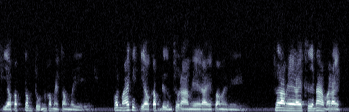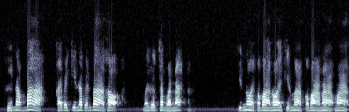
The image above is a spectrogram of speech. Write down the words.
เกี่ยวกับต้มตุ๋นก็ไม่ต้องมีกฎหมายที่เกี่ยวกับดื่มสุราเมรัยก็ไม่มีสุราเมรัยคือน้ำอะไร คือน้ำบ้า ใครไปกินแล้วเป็นบ้าเขาไม่เลือกชั้นวันนะกินน้อยก็บ้าน้อย กินมากก็บ้าหน้ามาก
